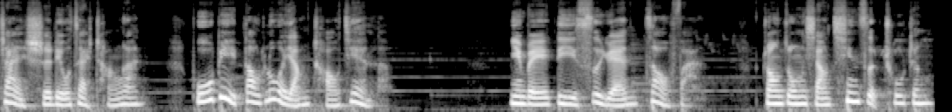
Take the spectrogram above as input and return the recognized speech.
暂时留在长安，不必到洛阳朝见了。因为李嗣源造反，庄宗想亲自出征，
